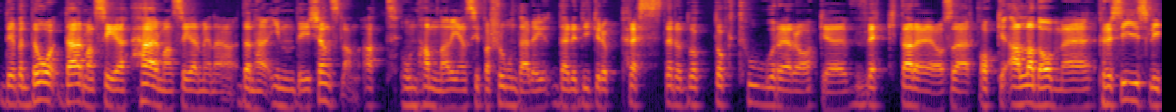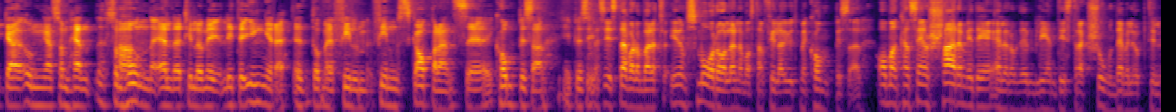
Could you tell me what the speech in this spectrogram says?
det är väl då där man ser, här man ser menar jag, den här indie-känslan. Att hon hamnar i en situation där det, där det dyker upp präster och dok doktorer och eh, väktare och sådär. Och alla de är precis lika unga som, hen, som Ja. hon eller till och med lite yngre. Eh, De är film, filmskaparens eh, kompisar i princip. Precis, där var de bara I de små rollerna måste han fylla ut med kompisar. Om man kan se en charm i det eller om det blir en distraktion, det är väl upp till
